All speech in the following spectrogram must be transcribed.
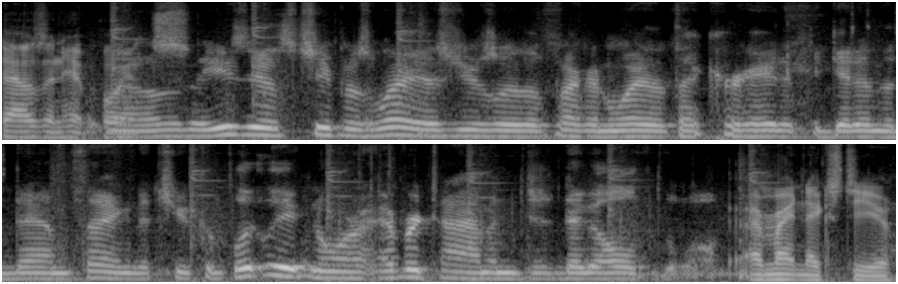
Thousand hit points. the easiest, cheapest way is usually the fucking way that they created to get in the damn thing that you completely ignore every time and just dig a hole through the wall. I'm right next to you.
